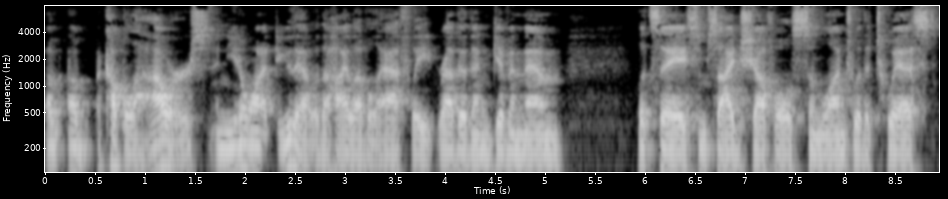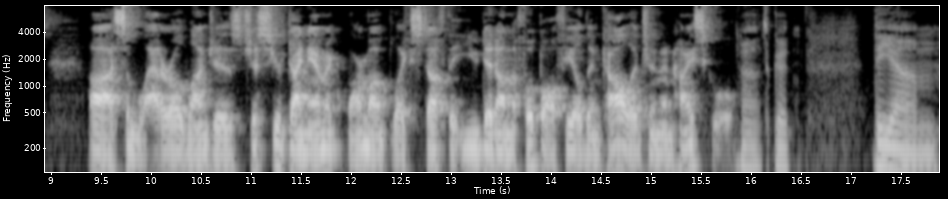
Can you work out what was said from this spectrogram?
a, a, a couple of hours. And you don't want to do that with a high level athlete rather than giving them, let's say, some side shuffles, some lunge with a twist. Uh, some lateral lunges, just your dynamic warm up, like stuff that you did on the football field in college and in high school. Oh, that's good. The um,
